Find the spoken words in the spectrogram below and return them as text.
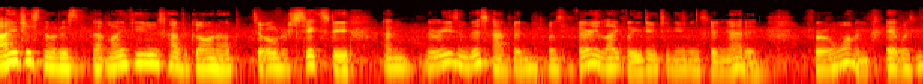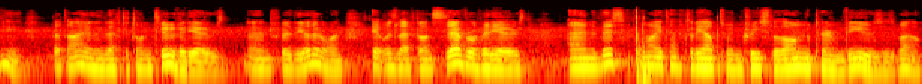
I just noticed that my views have gone up to over 60, and the reason this happened was very likely due to new links getting added. For one, it was me, but I only left it on two videos, and for the other one, it was left on several videos, and this might actually help to increase long-term views as well.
